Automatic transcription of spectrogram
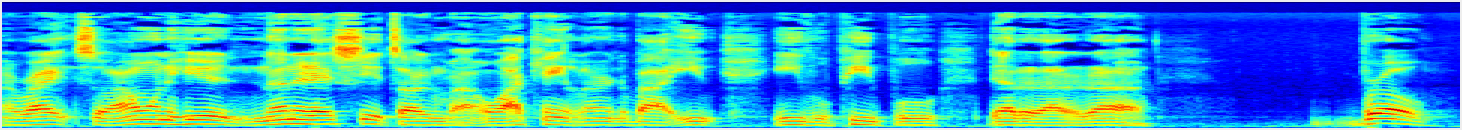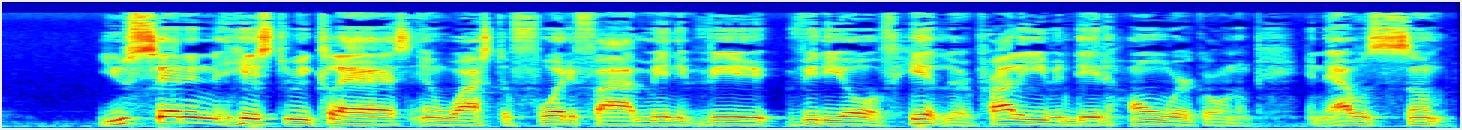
All right. So I want to hear none of that shit talking about, oh, I can't learn about evil people, da da da da. Bro, you sat in the history class and watched a 45 minute vi- video of Hitler, probably even did homework on him. And that was some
